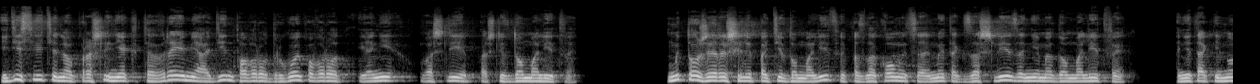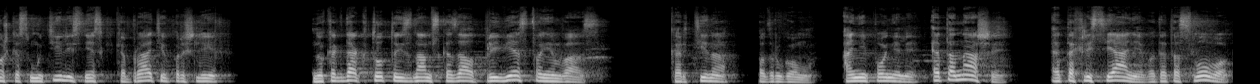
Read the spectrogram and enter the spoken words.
И действительно, прошли некоторое время, один поворот, другой поворот, и они вошли, пошли в дом молитвы. Мы тоже решили пойти в дом молитвы, познакомиться, и мы так зашли за ними в дом молитвы. Они так немножко смутились, несколько братьев пришли. Но когда кто-то из нас сказал «приветствуем вас», картина по-другому. Они поняли, это наши, это христиане. Вот это слово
